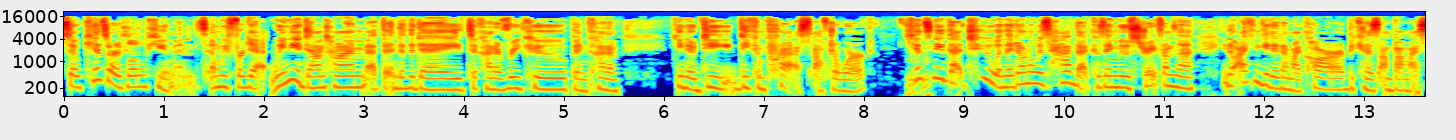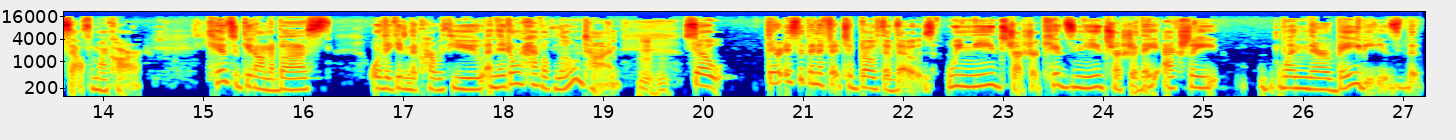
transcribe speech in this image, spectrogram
So kids are little humans and we forget. We need downtime at the end of the day to kind of recoup and kind of, you know, de- decompress after work. Kids mm-hmm. need that too. And they don't always have that because they move straight from the, you know, I can get it in my car because I'm by myself in my car. Kids get on a bus or they get in the car with you and they don't have alone time. Mm-hmm. So there is a benefit to both of those. We need structure. Kids need structure. They actually, when they're babies, the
